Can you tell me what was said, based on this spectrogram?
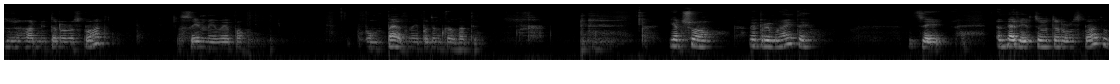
Дуже гарний теророзклад. Сильний випав. Помпезний, будемо казати. Якщо ви приймаєте цей енергію цього теророзкладу,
